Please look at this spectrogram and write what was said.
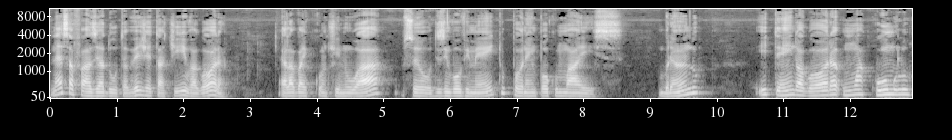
Nessa fase adulta vegetativa agora, ela vai continuar o seu desenvolvimento, porém um pouco mais brando e tendo agora um acúmulo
